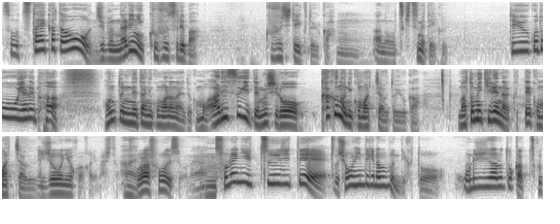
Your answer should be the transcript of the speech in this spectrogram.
その伝え方を自分なりに工夫すれば工夫していくというかうん。あの突き詰めていくっていうことをやれば本当にネタに困らないというかもうありすぎてむしろ書くのに困っちゃうというかまとめきれなくて困っちゃう。非常によくわかりました、はい。それはそうですよね、うん。それに通じてちょっと商品的な部分でいくとオリジナルとか作っ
